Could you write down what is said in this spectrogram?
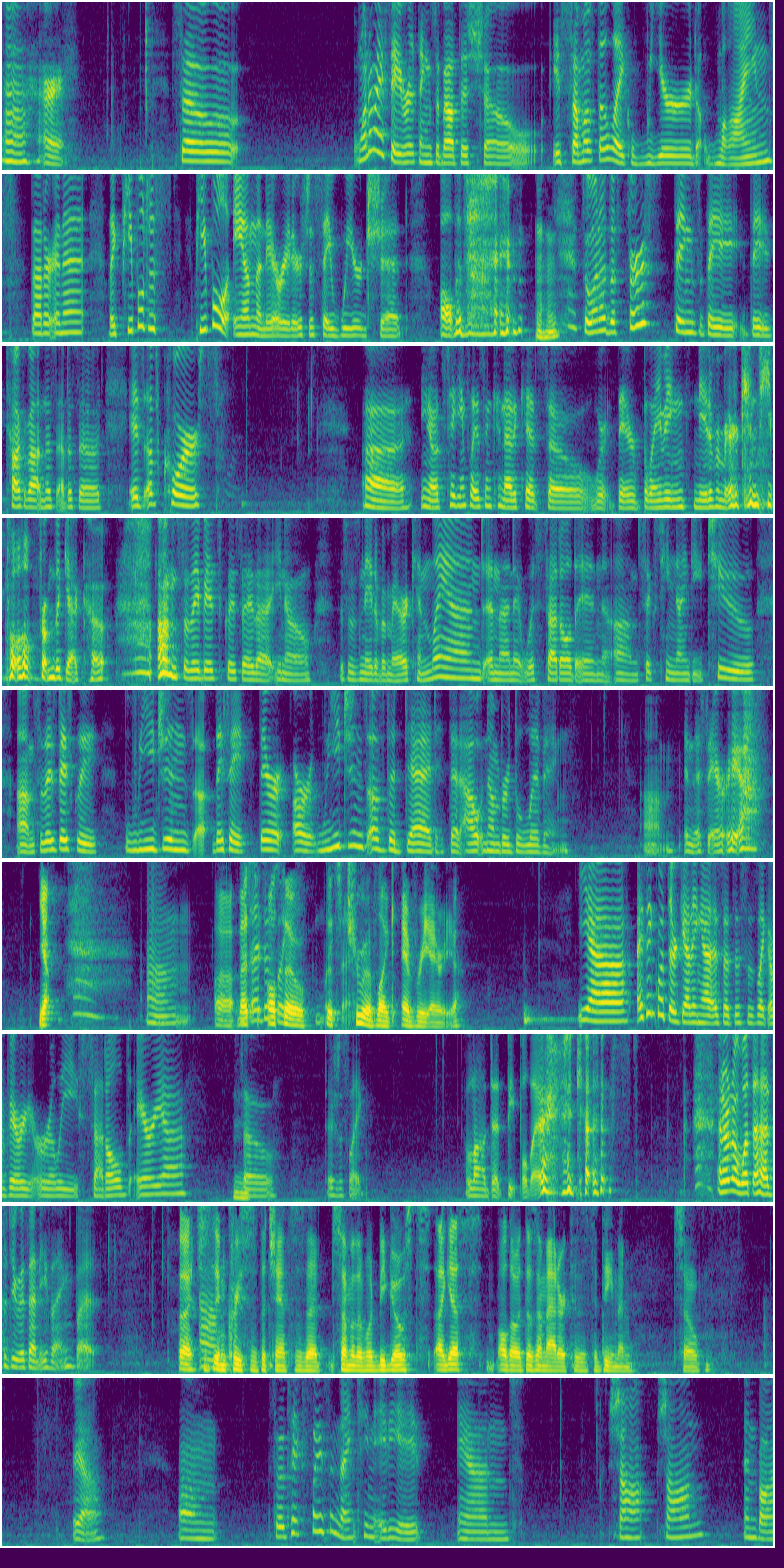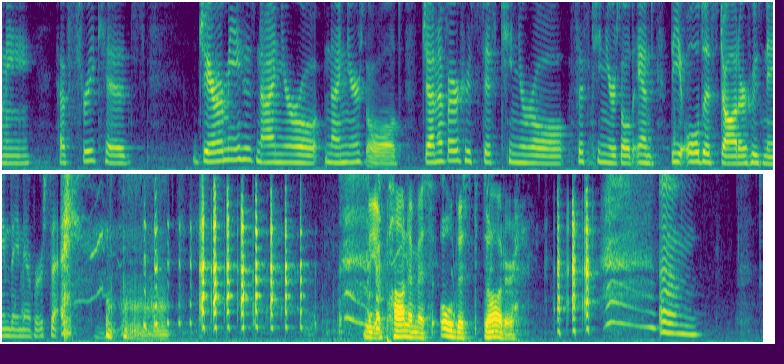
Uh, all right. So, one of my favorite things about this show is some of the like weird lines that are in it. Like, people just, people and the narrators just say weird shit all the time. Mm-hmm. So, one of the first things that they they talk about in this episode is of course uh, you know, it's taking place in Connecticut, so we're, they're blaming Native American people from the get go. Um, so they basically say that, you know, this is Native American land and then it was settled in um, 1692. Um, so there's basically legions, uh, they say there are legions of the dead that outnumbered the living um, in this area. Yeah. Um, uh, that's also like, that's like true of like every area. Yeah, I think what they're getting at is that this is like a very early settled area, mm. so there's just like a lot of dead people there. I guess. I don't know what that has to do with anything, but it just um, increases the chances that some of them would be ghosts. I guess, although it doesn't matter because it's a demon, so. Yeah. Um, so it takes place in 1988, and Sean, Sean and Bonnie have three kids. Jeremy, who's nine year old, nine years old, Jennifer, who's 15 year old, 15 years old, and the oldest daughter, whose name they never say. the eponymous oldest daughter. um,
